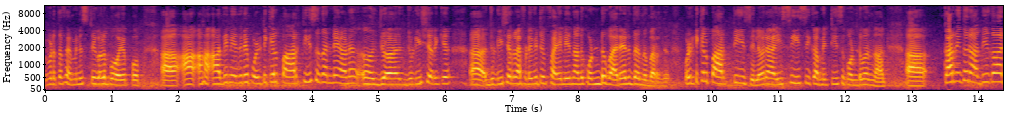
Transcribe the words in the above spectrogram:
ഇവിടുത്തെ ഫെമിനിസ്റ്റുകൾ പോയപ്പോൾ അതിനെതിരെ പൊളിറ്റിക്കൽ പാർട്ടീസ് തന്നെയാണ് ജുഡീഷ്യറിക്ക് ജുഡീഷ്യറിൽ അഫിഡവിറ്റ് ഫയൽ ചെയ്യുന്ന അത് കൊണ്ടുവരരുതെന്ന് പറഞ്ഞത്. പൊളിറ്റിക്കൽ പാർട്ടീസിൽ ഒരു ഐ സി സി കമ്മിറ്റീസ് കൊണ്ടുവന്നാൽ കാരണം ഇതൊരു അധികാര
